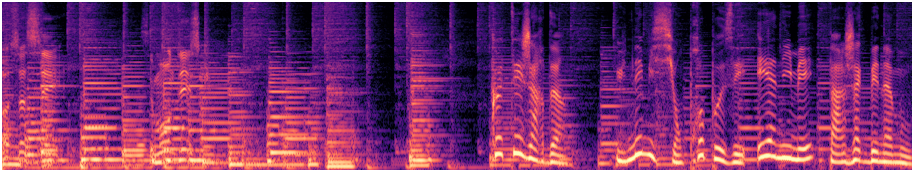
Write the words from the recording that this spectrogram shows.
Ah, ça c'est. C'est mon disque. Côté Jardin, une émission proposée et animée par Jacques Benamou.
